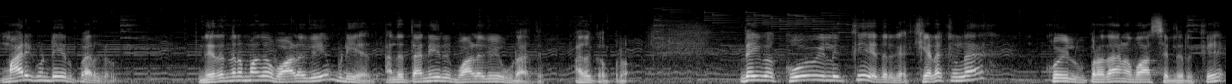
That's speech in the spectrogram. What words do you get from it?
மாறிக்கொண்டே இருப்பார்கள். நிரந்தரமாக வாழவே முடியாது. அந்த தண்ணீர் வாழவே கூடாது. அதுக்கப்புறம். தெய்வ கோவிலுக்கு எதிர்க்க கிழக்கில் கோயில் பிரதான வாசல் இருக்குது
